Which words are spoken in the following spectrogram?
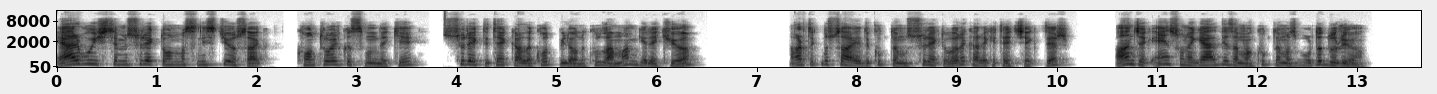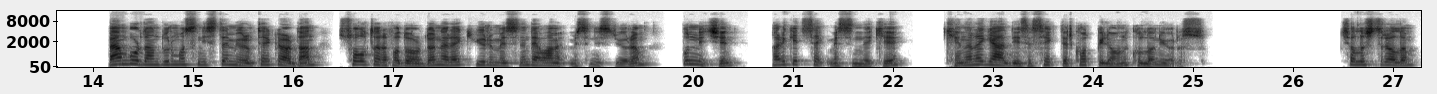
Eğer bu işlemin sürekli olmasını istiyorsak kontrol kısmındaki sürekli tekrarla kod bloğunu kullanmam gerekiyor. Artık bu sayede kuklamız sürekli olarak hareket edecektir. Ancak en sona geldiği zaman kuklamız burada duruyor. Ben buradan durmasını istemiyorum. Tekrardan sol tarafa doğru dönerek yürümesini devam etmesini istiyorum. Bunun için hareket sekmesindeki kenara geldiyse sektir kod bloğunu kullanıyoruz. Çalıştıralım.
